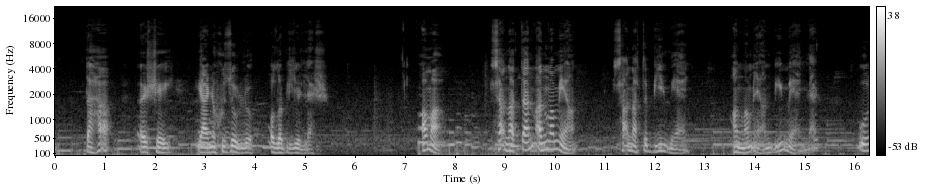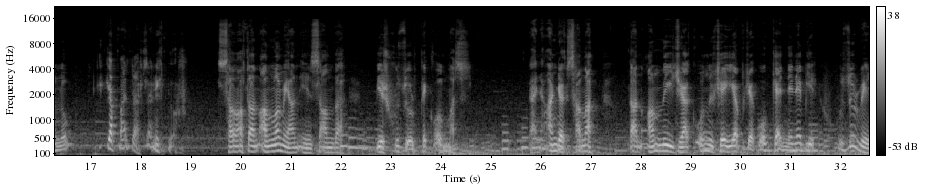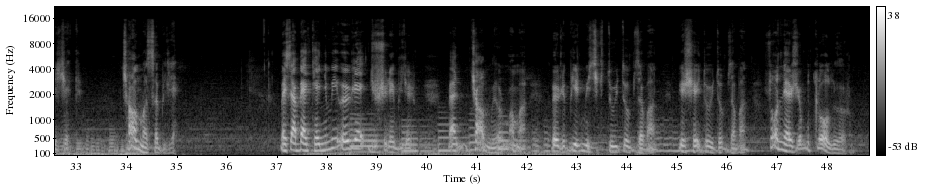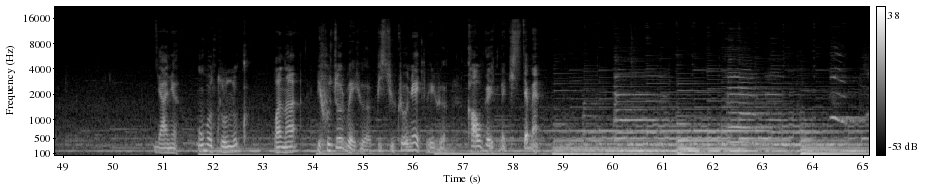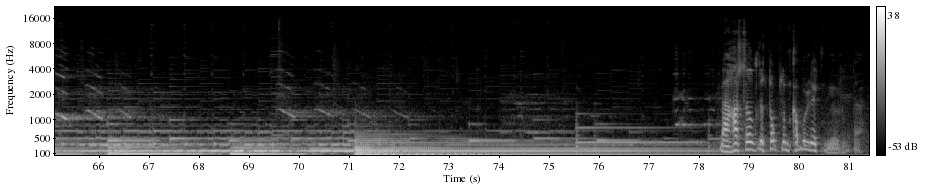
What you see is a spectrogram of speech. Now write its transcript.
daha e, şey yani huzurlu olabilirler. Ama sanattan anlamayan, sanatı bilmeyen, anlamayan, bilmeyenler bunu yapmazlar zannetmiyorum. Sanattan anlamayan insanda bir huzur pek olmaz. Yani ancak sanattan anlayacak, onu şey yapacak, o kendine bir huzur verecek. çalmasa bile. Mesela ben kendimi öyle düşünebilirim. Ben çalmıyorum ama böyle bir müzik duyduğum zaman, bir şey duyduğum zaman son derece mutlu oluyorum. Yani o mutluluk bana bir huzur veriyor, bir sükunet veriyor. Kavga etmek istemem. Ben hastalıklı toplum kabul etmiyorum da.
